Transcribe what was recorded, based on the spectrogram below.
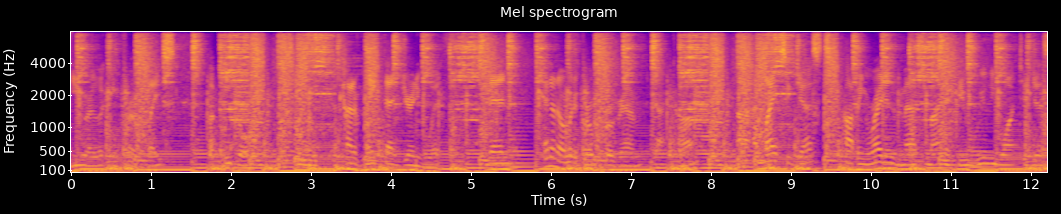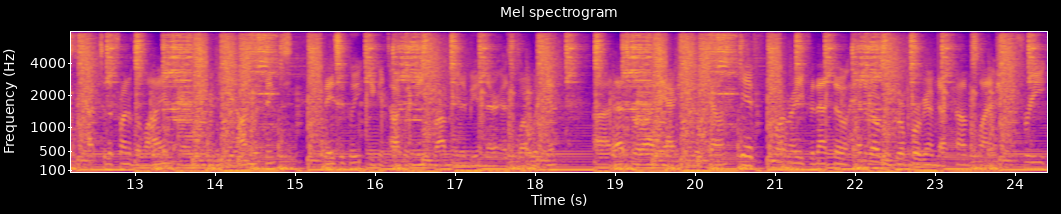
you are looking for a place of people to kind of make that journey with, then head on over to growprogram.com. Might suggest hopping right into the mastermind if you really want to just cut to the front of the line and really get on with things. Basically, you can talk with me. Rob's going to be in there as well with you. Uh, that's where a lot of the action goes down. If you aren't ready for that, though, head on over to growprogram.com slash free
